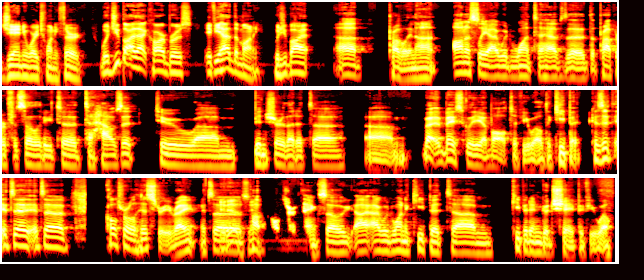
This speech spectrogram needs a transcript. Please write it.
January 23rd. Would you buy that car, Bruce? If you had the money, would you buy it? Uh, probably not. Honestly, I would want to have the the proper facility to to house it to um, ensure that it uh, um, basically a vault, if you will, to keep it because it, it's a it's a cultural history, right? It's a It is, pop culture thing. So I, I would want to keep it um, keep it in good shape, if you will.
